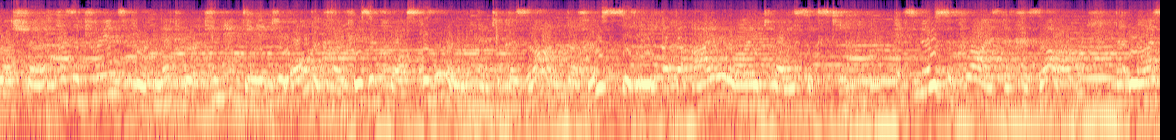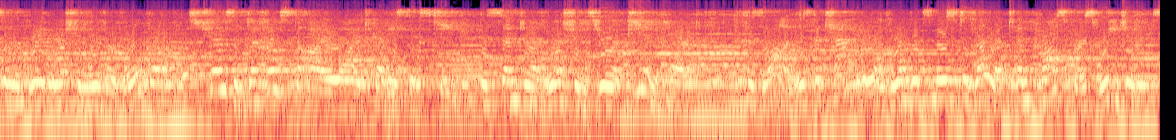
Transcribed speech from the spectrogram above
Russia has a transport network connecting it to all the countries across the world and to Kazan, the host city of the IOI 2016. It's no surprise that Kazan, that lies on the great Russian river Volga, was chosen to host the IOI 2016. The center of Russia's European part, Kazan is the capital of one of its most developed and prosperous regions,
